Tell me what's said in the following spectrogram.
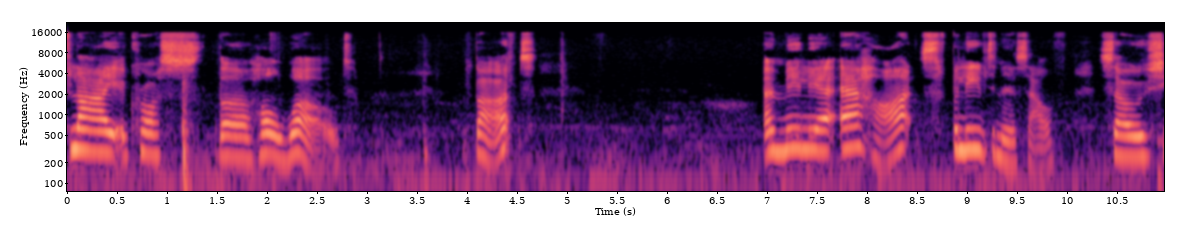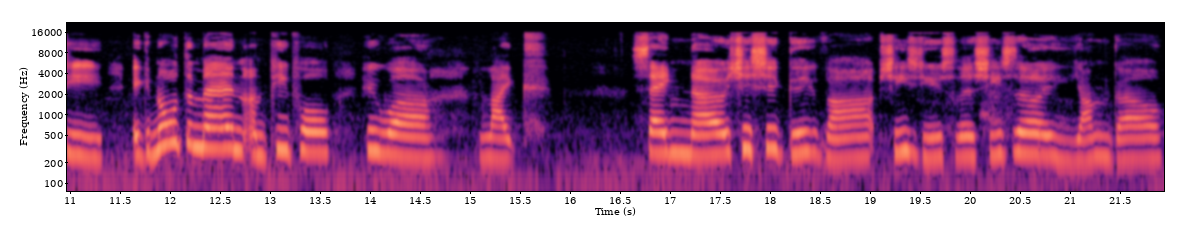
fly across the whole world. But Amelia Earhart believed in herself, so she ignored the men and people who were like saying no, she should give up, she's useless, she's a young girl,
